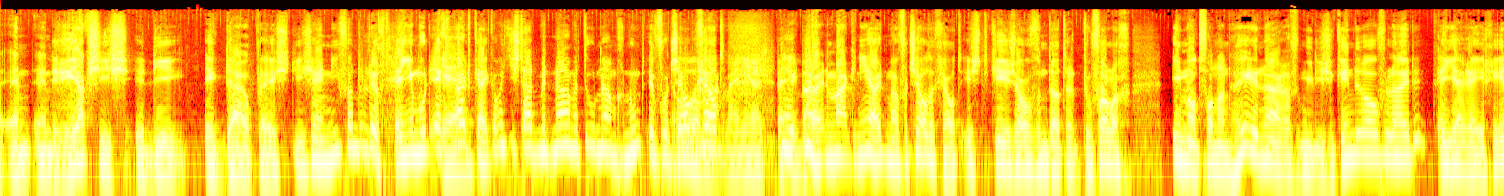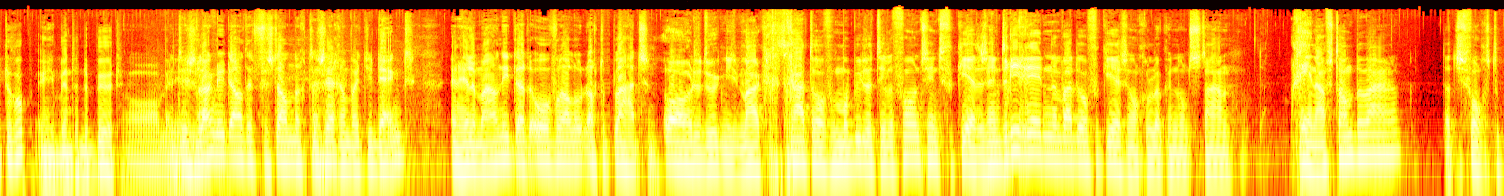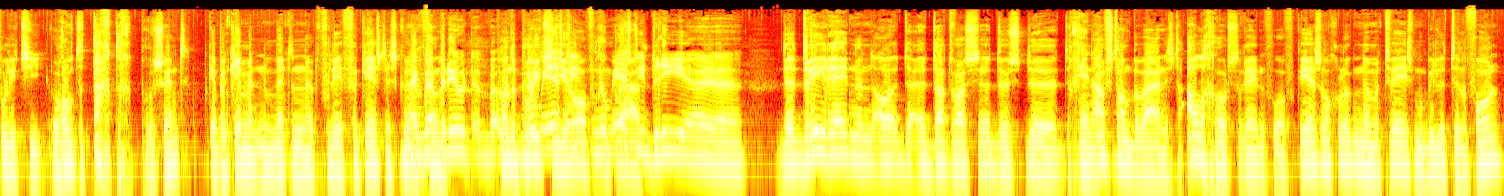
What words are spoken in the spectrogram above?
en, en de reacties die ik daarop lees, die zijn niet van de lucht. En je moet echt uitkijken, want je staat met naam en toenaam genoemd. En voor hetzelfde Oh, geld... maakt mij niet uit. Ben Nee, nou, dat maakt niet uit, maar voor hetzelfde geld is het keer zo van dat er toevallig iemand van een hele nare familie zijn kinderen overlijden. En jij reageert erop en je bent aan de beurt. Oh, Het is lang niet altijd verstandig te zeggen wat je denkt. En helemaal niet dat overal ook nog te plaatsen. Oh, dat doe ik niet. Maar het gaat over mobiele telefoons in het verkeer. Er zijn drie redenen waardoor verkeersongelukken ontstaan. Geen afstand bewaren. Dat is volgens de politie rond de 80 procent. Ik heb een keer met, met een eh, Maar verkeersdeskundige ik ben van de- benieuwd, eh, van de noem politie eerst die, hierover noem eerst die drie... eh, De drie redenen, oh, de- eh, dat was eh, dus de, de geen afstand bewaren... is de allergrootste reden voor verkeersongelukken. Nummer twee is mobiele telefoon.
